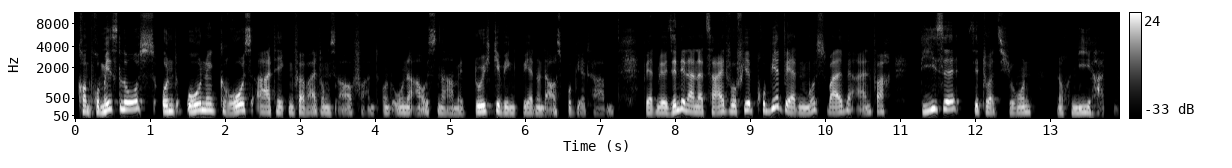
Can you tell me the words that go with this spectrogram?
kompromisslos und ohne großartigen Verwaltungsaufwand und ohne Ausnahme durchgewinkt werden und ausprobiert haben. Wir sind in einer Zeit, wo viel probiert werden muss, weil wir einfach diese Situation noch nie hatten.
